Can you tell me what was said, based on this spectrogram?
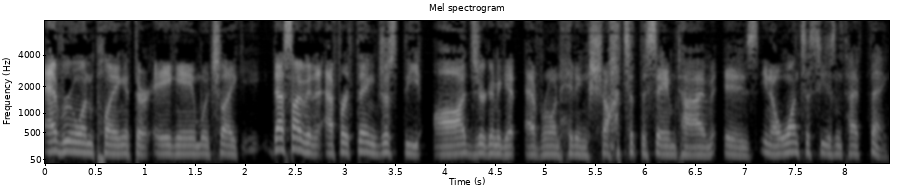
everyone playing at their A game, which like that's not even an effort thing. Just the odds you're going to get everyone hitting shots at the same time is you know once a season type thing.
